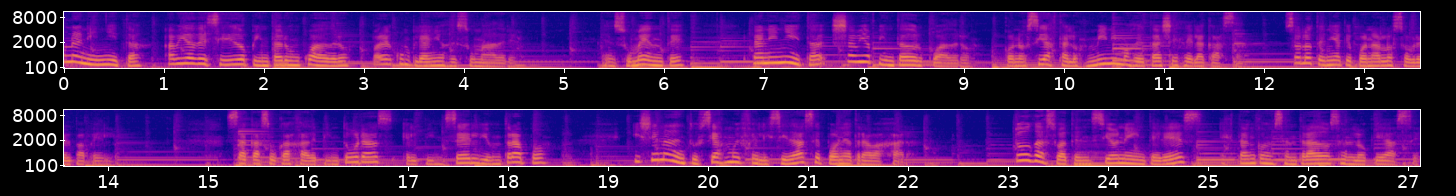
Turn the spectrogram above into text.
Una niñita había decidido pintar un cuadro para el cumpleaños de su madre. En su mente, la niñita ya había pintado el cuadro, conocía hasta los mínimos detalles de la casa, solo tenía que ponerlo sobre el papel. Saca su caja de pinturas, el pincel y un trapo, y llena de entusiasmo y felicidad se pone a trabajar. Toda su atención e interés están concentrados en lo que hace.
